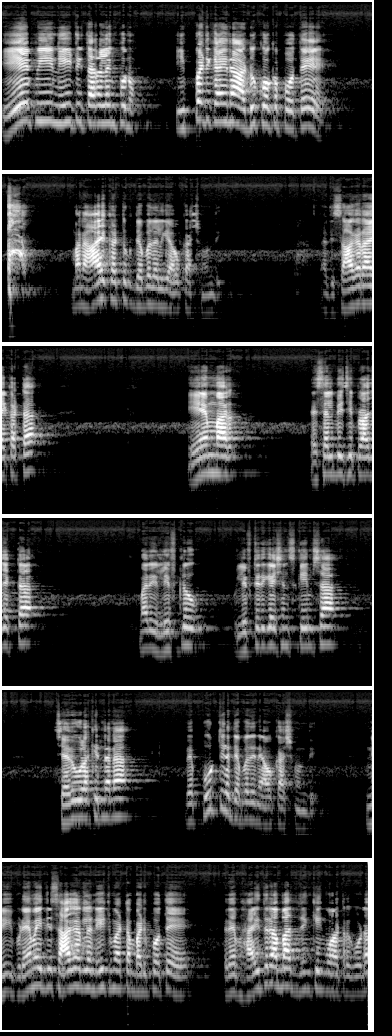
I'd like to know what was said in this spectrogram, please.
ఏపీ నీటి తరలింపును ఇప్పటికైనా అడ్డుకోకపోతే మన ఆయకట్టుకు దెబ్బ తగిలే అవకాశం ఉంది. అది సాగర్ ఆయకట్ట ఏఎంఆర్ ఎస్ఎల్బిసి ప్రాజెక్టా మరి లిఫ్ట్లు లిఫ్ట్ ఇరిగేషన్ స్కీమ్సా చెరువుల కిందన రేపు పూర్తిగా దెబ్బతినే అవకాశం ఉంది. నీ ఇప్పుడు ఏమైంది? సాగర్లో నీటి మట్టం పడిపోతే రేపు హైదరాబాద్ డ్రింకింగ్ వాటర్ కూడా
